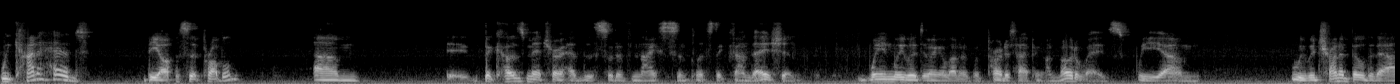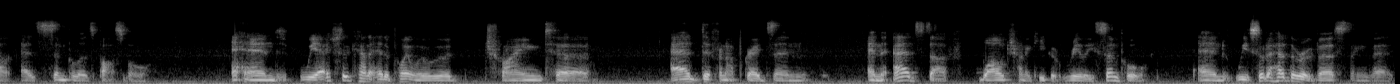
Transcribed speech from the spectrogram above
we kind of had the opposite problem. Um, because Metro had this sort of nice, simplistic foundation, when we were doing a lot of the prototyping on motorways, we. Um, we were trying to build it out as simple as possible. And we actually kind of hit a point where we were trying to add different upgrades in and add stuff while trying to keep it really simple. And we sort of had the reverse thing that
